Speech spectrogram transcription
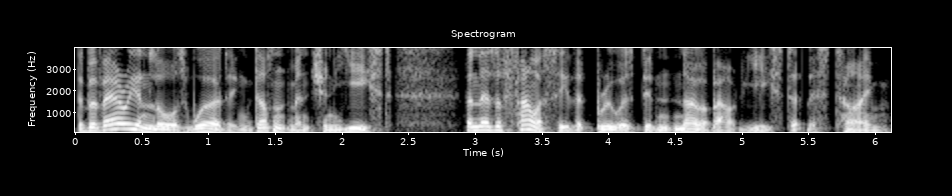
The Bavarian law's wording doesn't mention yeast, and there's a fallacy that brewers didn't know about yeast at this time.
